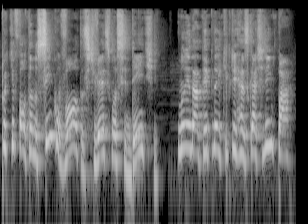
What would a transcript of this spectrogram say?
Porque faltando 5 voltas, se tivesse um acidente, não ia dar tempo da equipe de resgate limpar.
